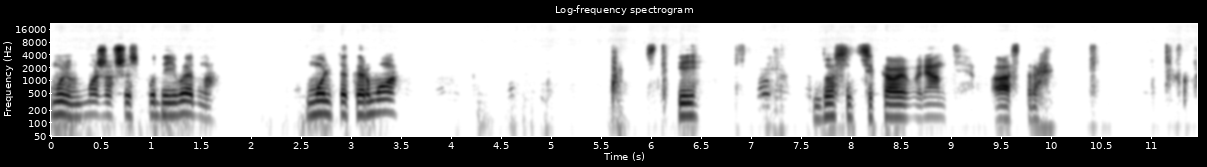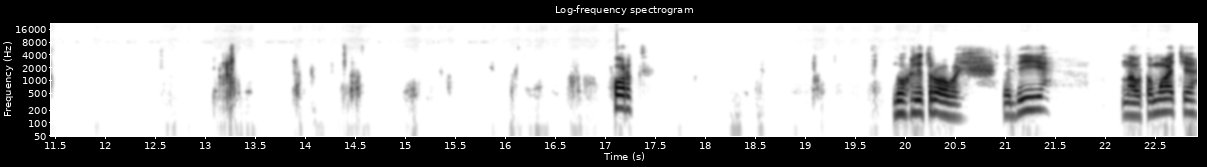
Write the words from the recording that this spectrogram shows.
Може щось буде і видно. Мультикермо. Ось такий досить цікавий варіант Astra. Ford. Двохлітровий TDI на автоматі.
